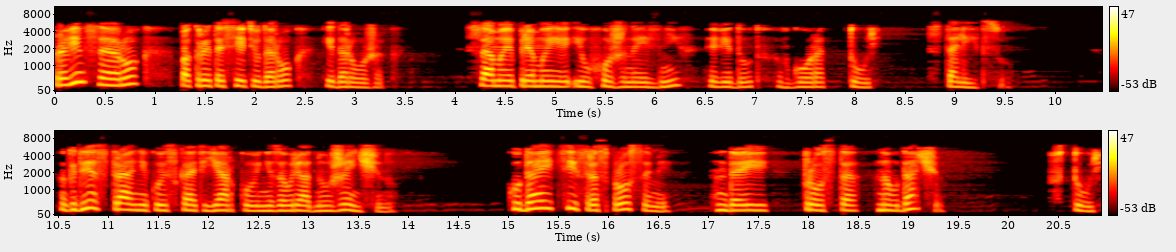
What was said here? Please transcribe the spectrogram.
Провинция Рок покрыта сетью дорог и дорожек. Самые прямые и ухоженные из них ведут в город Турь, столицу. Где страннику искать яркую, незаурядную женщину? Куда идти с расспросами, да и просто на удачу? В Турь.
